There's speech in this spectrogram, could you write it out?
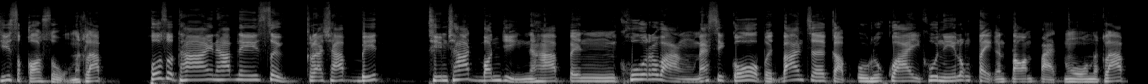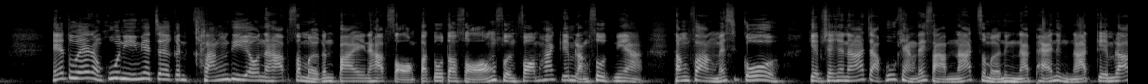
ที่สกอร์สูงนะครับคู่สุดท้ายนะครับในศึกกระชับบิด ทีมชาติบอลหญิงนะครับ เป็นคู่ระหว่างเม็กซิโก เปิดบ้านเจอกับอุรุกวัย คู่นี้ลงเตะกันตอน 8 โมงนะครับเฮตูเฮของคู่นี้เนี่ยเจอกันครั้งเดียวนะครับ เสมอกันไปนะครับ 2 ประตูต่อ 2 ส่วนฟอร์ม 5 เกมหลังสุดเนี่ยทางฝั่งเม็กซิโก เก็บชัยชนะจากคู่แข่งได้ 3 นัด เสมอ 1 นัดแพ้ 1 นัดเกมล่า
